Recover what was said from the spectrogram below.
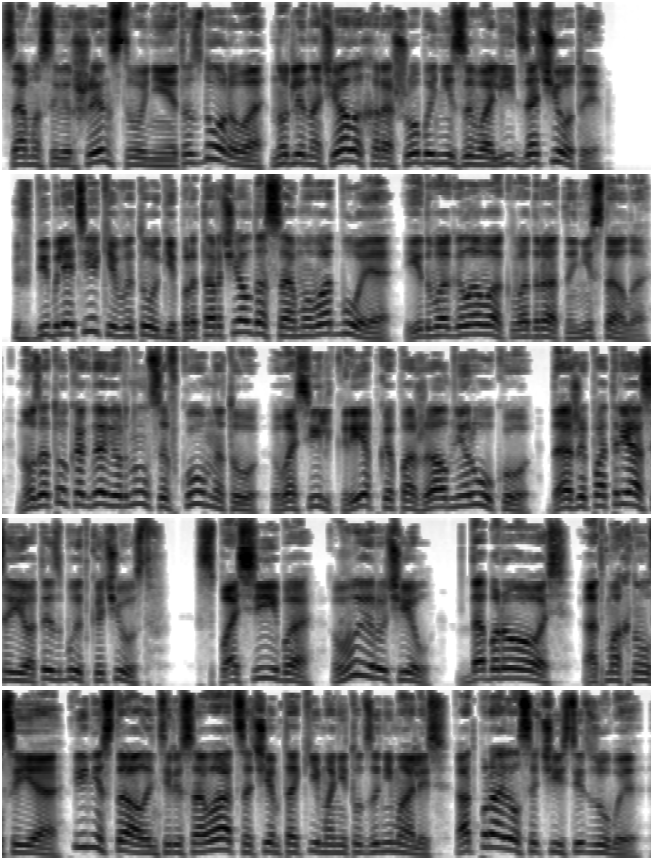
Самосовершенствование – это здорово, но для начала хорошо бы не завалить зачеты. В библиотеке в итоге проторчал до самого отбоя, едва голова квадратной не стала. Но зато, когда вернулся в комнату, Василь крепко пожал мне руку, даже потряс ее от избытка чувств. «Спасибо, выручил!» «Да брось!» – отмахнулся я и не стал интересоваться, чем таким они тут занимались. Отправился чистить зубы.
